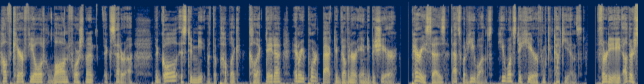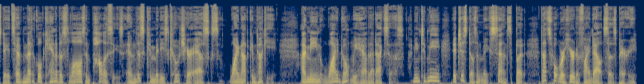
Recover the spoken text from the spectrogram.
healthcare field, law enforcement, etc. The goal is to meet with the public, collect data, and report back to Governor Andy Beshear. Perry says that's what he wants. He wants to hear from Kentuckians. 38 other states have medical cannabis laws and policies, and this committee's co chair asks, why not Kentucky? I mean, why don't we have that access? I mean, to me, it just doesn't make sense, but that's what we're here to find out, says Perry.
